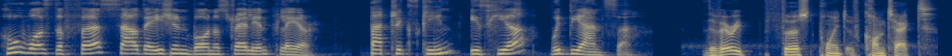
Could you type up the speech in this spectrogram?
who was the first South Asian born Australian player. Patrick Skeen is here with the answer. The very first point of contact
